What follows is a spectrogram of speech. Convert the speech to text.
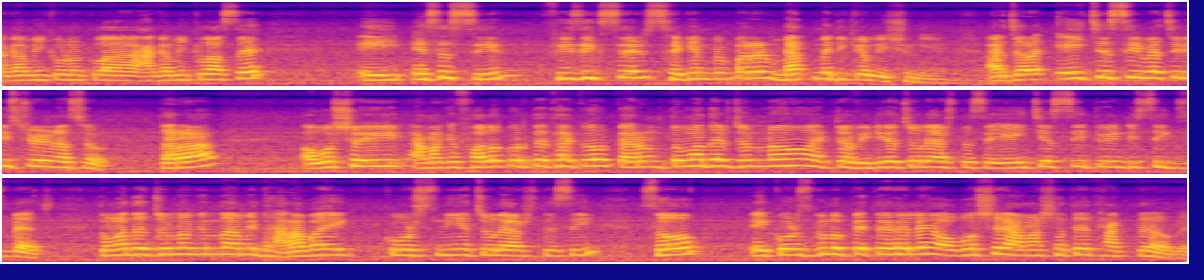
আগামী কোনো আগামী ক্লাসে এই এসএসসির ফিজিক্সের সেকেন্ড পেপারের ম্যাথমেটিক্যাল ইস্যু নিয়ে। আর যারা এইচএসসি ব্যাচের স্টুডেন্ট আছো, তারা অবশ্যই আমাকে ফলো করতে থাকো, কারণ তোমাদের জন্য একটা ভিডিও চলে আসতেছে এইচএসসি টোয়েন্টি সিক্স ব্যাচ তোমাদের জন্য কিন্তু আমি ধারাবাহিক কোর্স নিয়ে চলে আসতেছি। সো এই কোর্সগুলো পেতে হলে অবশ্যই আমার সাথে থাকতে হবে।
